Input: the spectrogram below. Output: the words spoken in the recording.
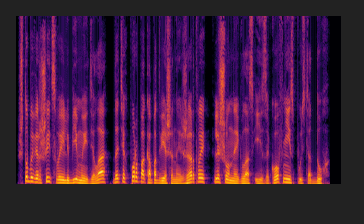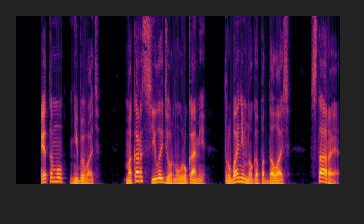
чтобы вершить свои любимые дела до тех пор, пока подвешенные жертвы, лишенные глаз и языков, не испустят дух. Этому не бывать. Макар с силой дернул руками. Труба немного поддалась. Старая.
